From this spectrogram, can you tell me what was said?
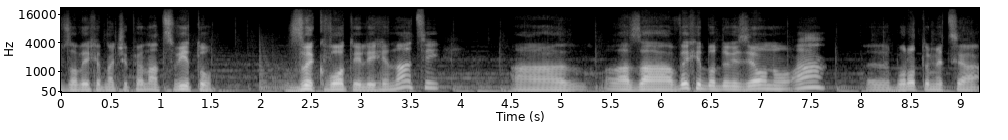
за вихід на чемпіонат світу з квоти Ліги націй. А, за вихід до дивізіону А е, боротиметься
